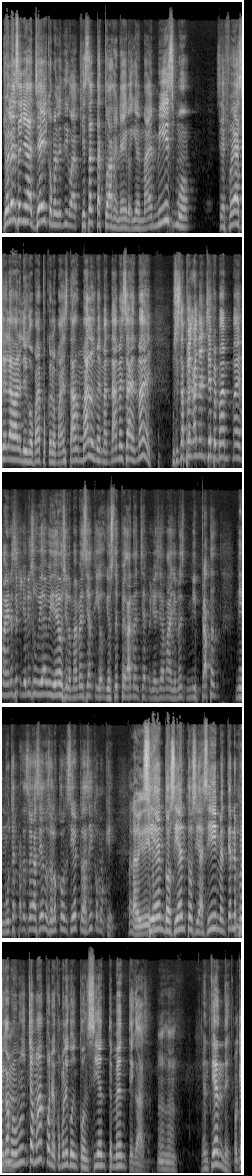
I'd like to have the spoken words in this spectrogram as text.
Yo le enseñé a Jay, como les digo, aquí está el tatuaje negro. Y el mae mismo se fue a hacer la vara. Le digo, mae, porque los maes estaban malos. Me mandaban mensajes, mae. Usted está pegando en Chepe, mae. mae, imagínense que yo ni subía videos y los maes me decían que yo, yo estoy pegando en Chepe. Yo decía, mae, yo no es ni plata, ni mucha plata estoy haciendo, solo conciertos, así como que Para vivir. 100, 200 y así, ¿me entiendes? Pero digamos, uno es un chamaco, como le digo, inconscientemente, Gaza. Ujú. ¿Me entiendes? Ok,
